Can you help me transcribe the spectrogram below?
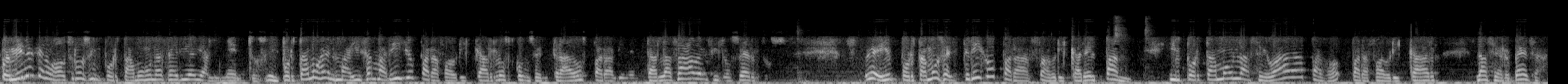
Pues mire que nosotros importamos una serie de alimentos. Importamos el maíz amarillo para fabricar los concentrados para alimentar las aves y los cerdos. Importamos el trigo para fabricar el pan. Importamos la cebada para, para fabricar la cerveza.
